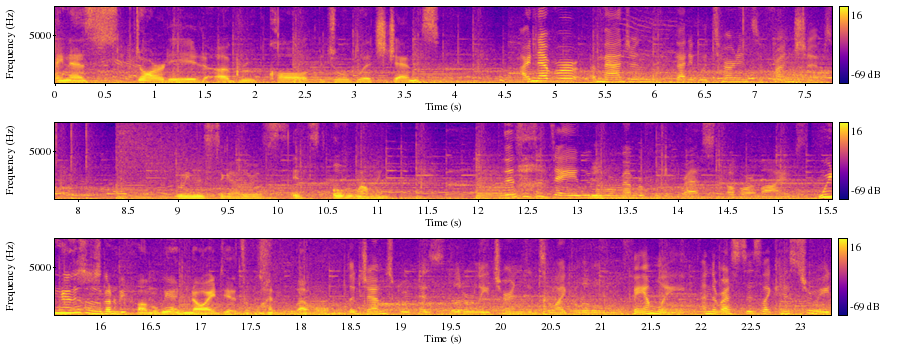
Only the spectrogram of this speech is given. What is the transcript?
Inez started a group called the Bejeweled Blitz Gems. I never imagined that it would turn into friendships. Doing this together is, it's overwhelming. This is a day we will remember for the rest of our lives. We knew this was gonna be fun, but we had no idea to what level. The GEMS group has literally turned into like a little family, and the rest is like history.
